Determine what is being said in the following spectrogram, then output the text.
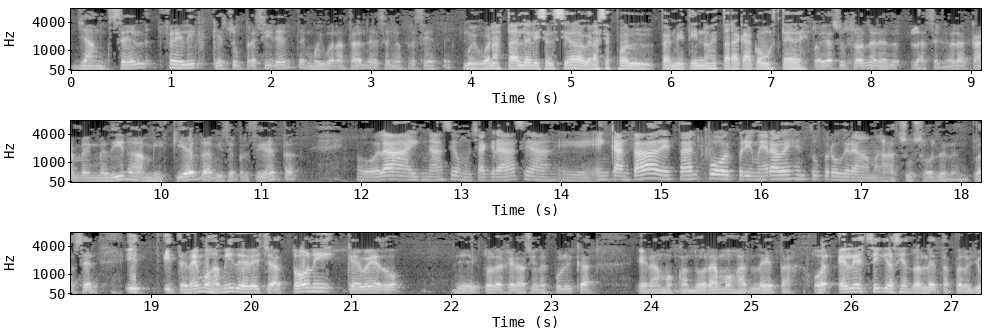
Yamcel Félix, que es su presidente. Muy buenas tardes, señor presidente. Muy buenas tardes, licenciado. Gracias por permitirnos estar acá con ustedes. Estoy a sus órdenes, la señora Carmen Medina, a mi izquierda, vicepresidenta. Hola Ignacio, muchas gracias. Eh, encantada de estar por primera vez en tu programa. A sus órdenes, un placer. Y, y tenemos a mi derecha a Tony Quevedo, director de Relaciones Públicas. Éramos cuando éramos atletas. O- Él sigue siendo atleta, pero yo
